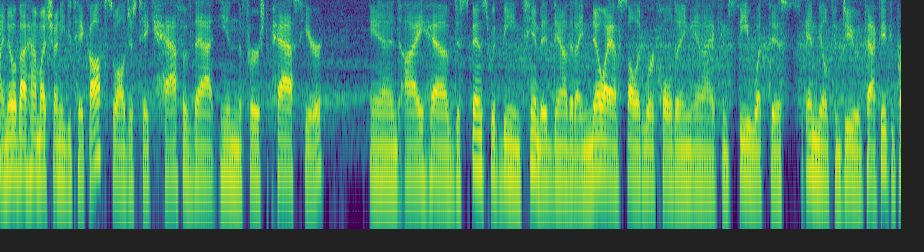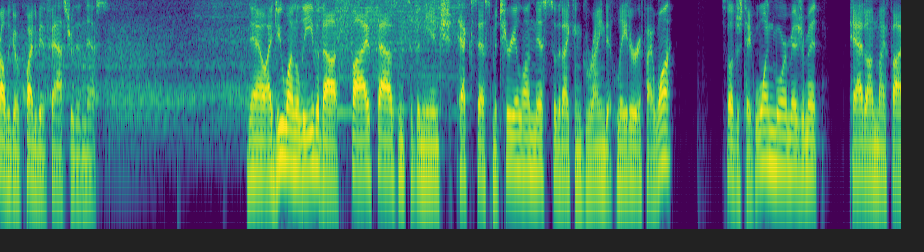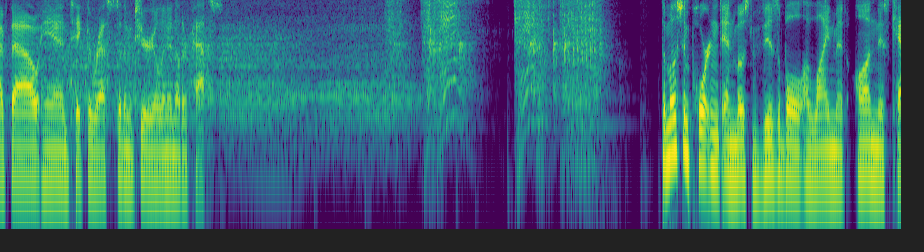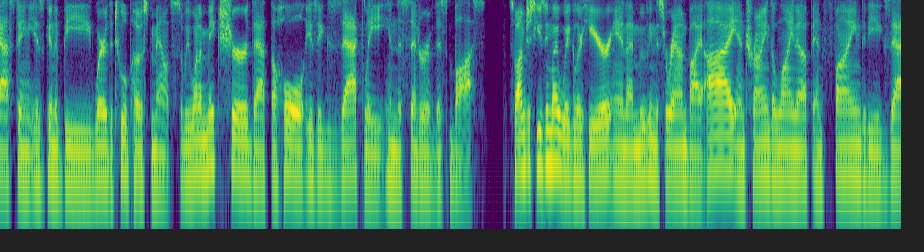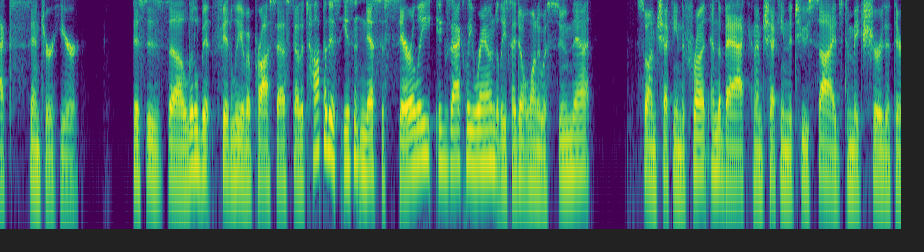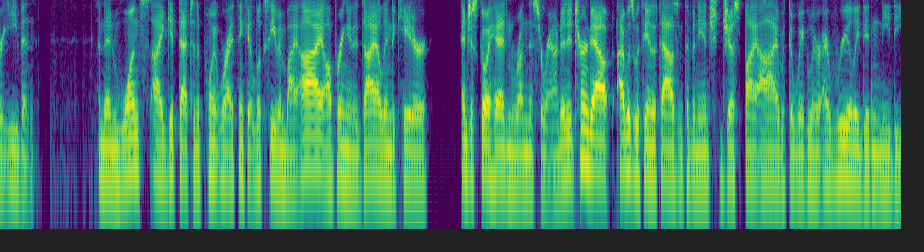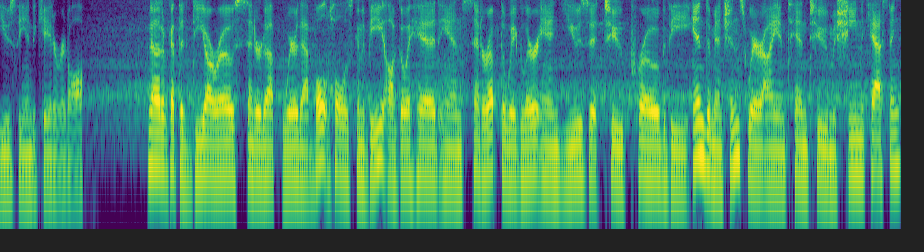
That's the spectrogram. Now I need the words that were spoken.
I know about how much I need to take off, so I'll just take half of that in the first pass here. And I have dispensed with being timid now that I know I have solid work holding and I can see what this end mill can do. In fact, it could probably go quite a bit faster than this. Now I do want to leave about 5 thousandths of an inch excess material on this so that I can grind it later if I want. So I'll just take one more measurement, add on my 5 thou, and take the rest of the material in another pass. The most important and most visible alignment on this casting is going to be where the tool post mounts. So we want to make sure that the hole is exactly in the center of this boss. So I'm just using my wiggler here and I'm moving this around by eye and trying to line up and find the exact center here. This is a little bit fiddly of a process. Now the top of this isn't necessarily exactly round, at least I don't want to assume that. So I'm checking the front and the back, and I'm checking the two sides to make sure that they're even. And then once I get that to the point where I think it looks even by eye, I'll bring in a dial indicator and just go ahead and run this around. And it turned out I was within a thousandth of an inch just by eye with the wiggler. I really didn't need to use the indicator at all. Now that I've got the DRO centered up where that bolt hole is going to be, I'll go ahead and center up the wiggler and use it to probe the end dimensions where I intend to machine the casting,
